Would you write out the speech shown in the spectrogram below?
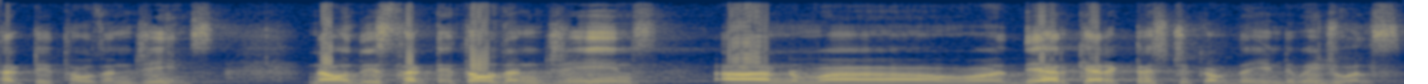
30,000 genes. Now these 30,000 genes um, uh, they are characteristic of the individuals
